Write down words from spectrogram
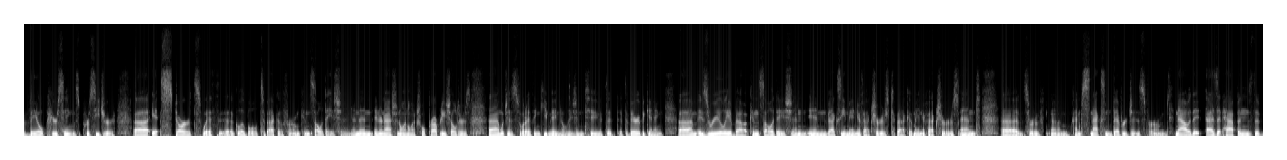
veil piercings procedure, uh, it starts with uh, global tobacco firm consolidation and then international intellectual property shelters, um, which is what I think you made an allusion to at the, at the very beginning, um, is really about consolidation in vaccine manufacturers, tobacco manufacturers, and uh, sort of um, kind of snacks and beverages firms. Now, the, as it happens, the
